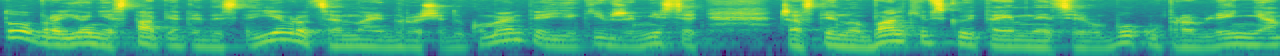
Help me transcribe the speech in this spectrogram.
То в районі 150 євро це найдорожчі документи, які вже містять частину банківської таємниці або управління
